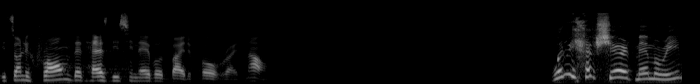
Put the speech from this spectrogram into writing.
It's only Chrome that has this enabled by default right now. When we have shared memory,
